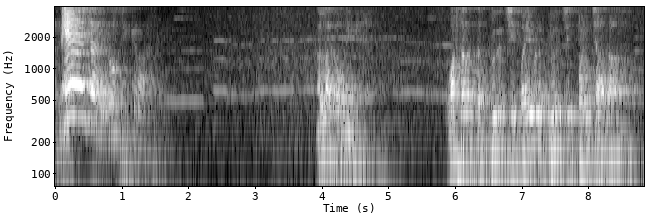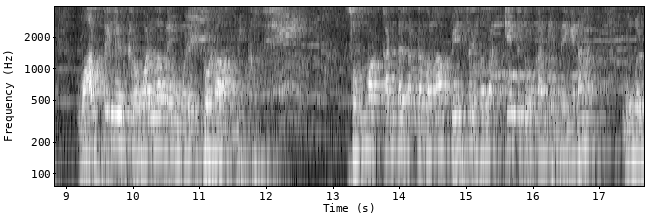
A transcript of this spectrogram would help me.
அநேகர் யோசிக்கிறார்கள். நல்லா கவனிங்க. வசனத்தை பிரிச்சு பைபிளை பிரிச்சு படிச்சாதான் வார்த்தையில் இருக்கிற வல்லமை உங்களை தொட ஆரம்பிக்கும். சும்மா கண்ட கண்டவெல்லாம் பேசுறதெல்லாம் கேட்டுட்டு உட்காந்துருந்தீங்கன்னா உங்கள்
